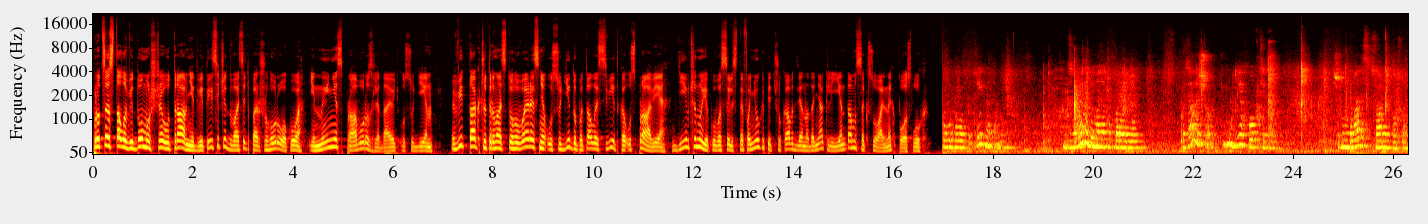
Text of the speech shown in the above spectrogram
Про це стало відомо ще у травні 2021 року, і нині справу розглядають у суді. Відтак, 14 вересня у суді допитали свідка у справі дівчину, яку Василь Стефанюк підшукав для надання клієнтам сексуальних послуг. Коли було потрібно, там дзвонили до мене попередньо, казали, що ну, є хлопці щоб надавати сексуальні послуги.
